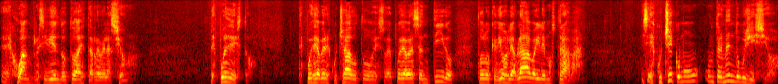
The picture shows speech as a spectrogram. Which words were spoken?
eh, Juan recibiendo toda esta revelación. Después de esto, después de haber escuchado todo eso, después de haber sentido todo lo que Dios le hablaba y le mostraba, dice, escuché como un tremendo bullicio,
